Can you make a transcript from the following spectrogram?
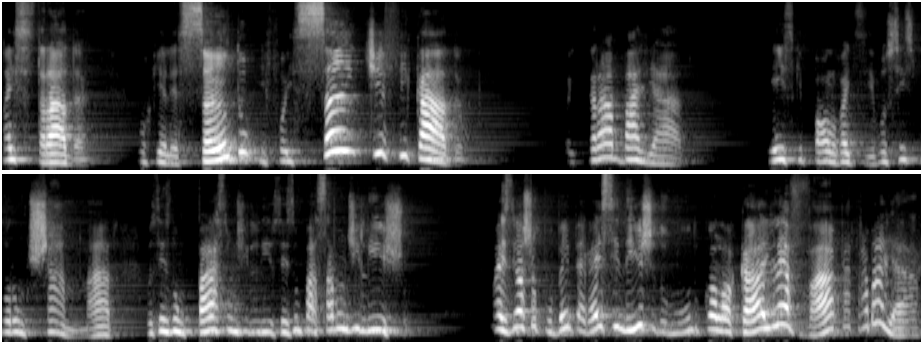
na estrada, porque ele é santo e foi santificado, foi trabalhado. Eis que Paulo vai dizer: vocês foram chamados, vocês não passam de lixo, vocês não passavam de lixo. Mas Deus achou por bem pegar esse lixo do mundo, colocar e levar para trabalhar.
